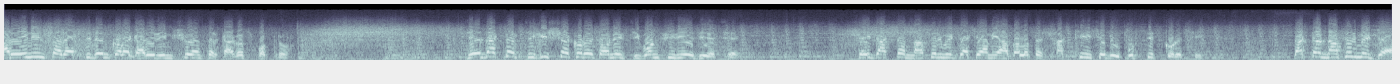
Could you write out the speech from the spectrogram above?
আর এই নিন তার অ্যাক্সিডেন্ট করা গাড়ির ইন্স্যুরেন্সের কাগজপত্র। যে ডাক্তার চিকিৎসা করে টনির জীবন ফিরিয়ে দিয়েছে, সেই ডাক্তার নাসির মির্জাকে আমি আদালতে সাক্ষী হিসেবে উপস্থিত করেছি। ডাক্তার নাসির মির্জা।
